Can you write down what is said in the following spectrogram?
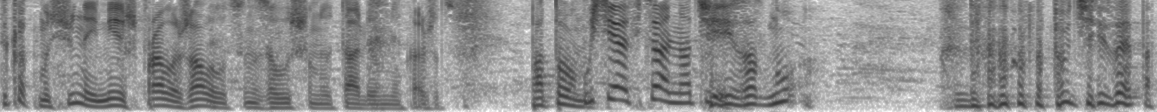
Ты как мужчина имеешь право жаловаться на завышенную талию, мне кажется. Потом Пусть я официально ответит. через одну... Да, потом через это.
